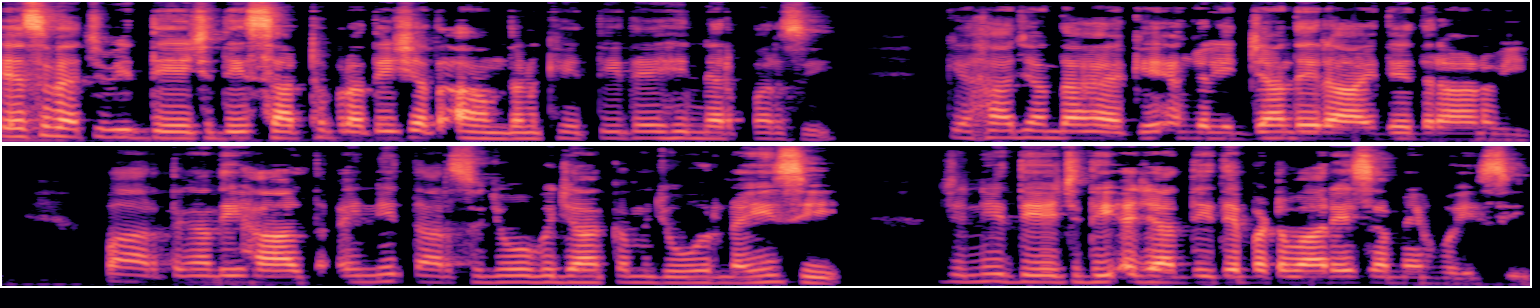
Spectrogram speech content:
ਇਸ ਵਿੱਚ ਵੀ ਦੇਸ਼ ਦੀ 60% ਆਮਦਨ ਖੇਤੀ ਤੇ ਹੀ ਨਿਰਭਰ ਸੀ। ਕਿਹਾ ਜਾਂਦਾ ਹੈ ਕਿ ਅੰਗਰੇਜ਼ਾਂ ਦੇ ਰਾਜ ਦੇ ਦੌਰਾਨ ਵੀ ਭਾਰਤੀਆਂ ਦੀ ਹਾਲਤ ਇੰਨੀ ਤਰਸਯੋਗ ਜਾਂ ਕਮਜ਼ੋਰ ਨਹੀਂ ਸੀ ਜਿੰਨੀ ਦੇਸ਼ ਦੀ ਆਜ਼ਾਦੀ ਦੇ ਬਟਵਾਰੇ ਸਮੇਂ ਹੋਈ ਸੀ।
